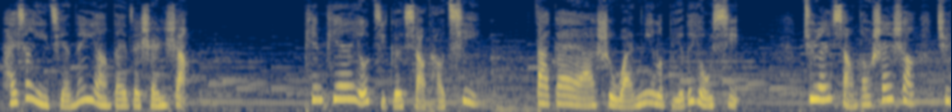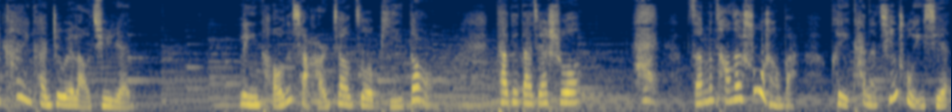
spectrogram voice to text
还像以前那样待在山上。偏偏有几个小淘气，大概啊是玩腻了别的游戏，居然想到山上去看一看这位老巨人。领头的小孩叫做皮豆，他对大家说：“嗨，咱们藏在树上吧，可以看得清楚一些。”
